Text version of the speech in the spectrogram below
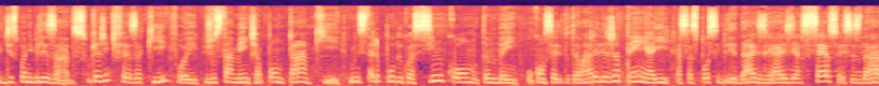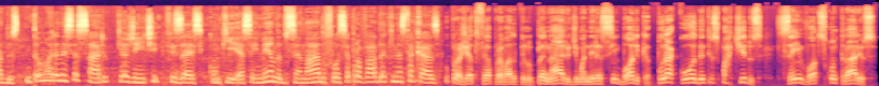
disponibilizados. O que a gente fez aqui foi justamente apontar que o Ministério Público, assim como também o Conselho Tutelar, eles já têm aí essas possibilidades reais de acesso a esses dados. Então não era necessário que a gente fizesse com que essa emenda do Senado fosse aprovada aqui nesta casa. O projeto foi aprovado pelo plenário de maneira simbólica, por acordo entre os partidos, sem votos contrários.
